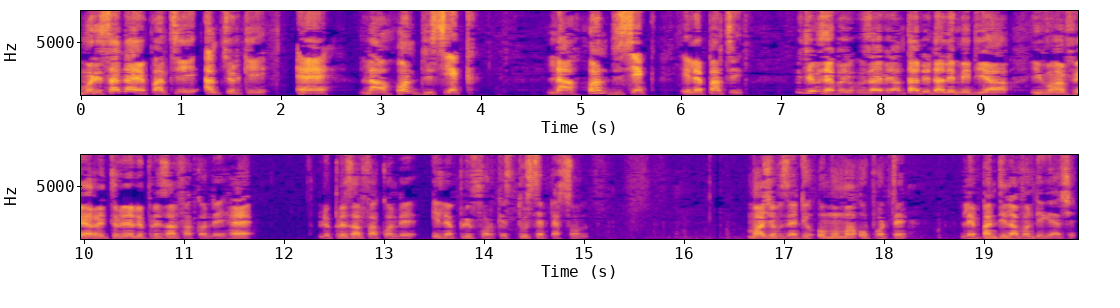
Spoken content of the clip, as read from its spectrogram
Morissanda est parti en Turquie. Eh, la honte du siècle la honte du siècle. Il est parti. Vous avez, entendu dans les médias, ils vont faire retourner le président Fakonde. le président Fakonde, il est plus fort que toutes ces personnes. Moi, je vous ai dit, au moment opportun, les bandits l'ont dégagé.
